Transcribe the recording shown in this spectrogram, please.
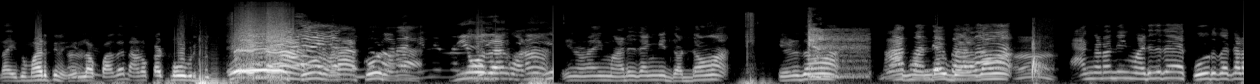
ನಾ ಇದು ಮಾಡ್ತೀನಿ ಇಲ್ಲಪ್ಪ ಅಂದ್ರ ನಾನು ಕಟ್ ಹೋಗ್ಬಿಡ್ತೀನಿ ನೀವ್ ಹಿಂಗ್ ಮಾಡಿದಂಗ ನೀ ದೊಡ್ಡವ ತಿಳಿದವ ನಾಲ್ಕ್ ಮಂದ್ಯಾಗ ಬೆಳ್ದವ ಹೆಂಗಣ್ಣ ನೀ ಹಿಂಗ್ ಮಾಡಿದ್ರೆ ಕೂಡ್ಬೇಕಡ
